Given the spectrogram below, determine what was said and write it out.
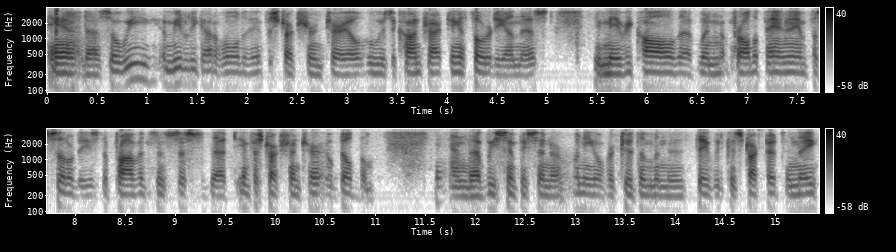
And uh, so we immediately got a hold of Infrastructure Ontario, who is the contracting authority on this. You may recall that when, for all the Pan Am facilities, the province insisted that Infrastructure Ontario build them. And uh, we simply sent our money over to them and they would construct it. And they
